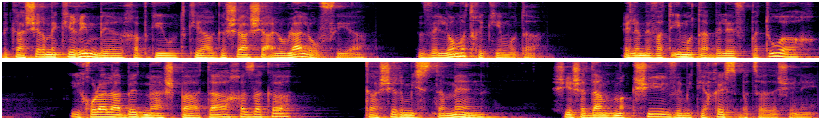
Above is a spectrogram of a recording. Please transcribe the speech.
וכאשר מכירים בערך הפגיעות כהרגשה שעלולה להופיע, ולא מדחיקים אותה, אלא מבטאים אותה בלב פתוח, היא יכולה לאבד מהשפעתה החזקה, כאשר מסתמן שיש אדם מקשיב ומתייחס בצד השני.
